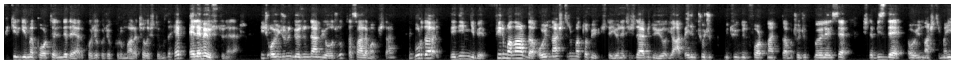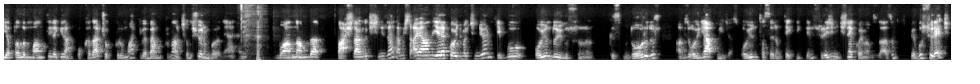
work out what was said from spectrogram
Fikir girme portalinde de yani koca koca kurumlarla çalıştığımızda hep eleme üstüneler hiç oyuncunun gözünden bir yolculuk tasarlamamışlar. Burada dediğim gibi firmalar da oyunlaştırma tabii işte yöneticiler bir duyuyor. Ya benim çocuk bütün gün Fortnite'da bu çocuk böyleyse işte biz de oyunlaştırmayı yapalım mantığıyla giren o kadar çok kurum var ki ve ben bu kurumlarla çalışıyorum bu arada yani. Hani bu anlamda başlangıç için güzel ama işte ayağını yere koymak için diyorum ki bu oyun duygusunun kısmı doğrudur. Ama biz oyun yapmayacağız. Oyun tasarım tekniklerini sürecin içine koymamız lazım. Ve bu süreç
